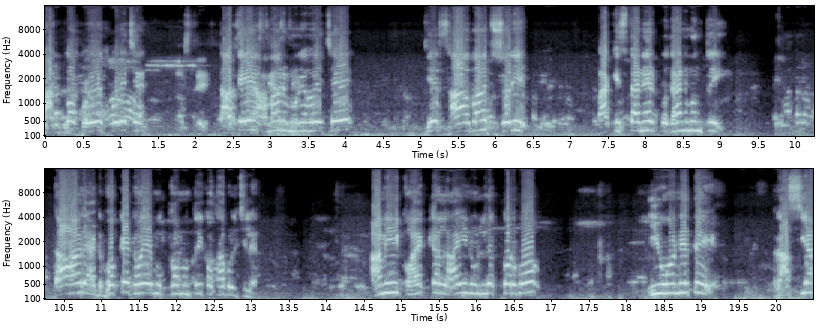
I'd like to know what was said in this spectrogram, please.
বাক্য প্রয়োগ করেছেন, তাতে আমার মনে হয়েছে যে শাহবাজ শরীফ, পাকিস্তানের প্রধানমন্ত্রী, তার অ্যাডভোকেট হয়ে মুখ্যমন্ত্রী কথা বলছিলেন। আমি কয়েকটা লাইন উল্লেখ করব। ইউএনএতে রাশিয়া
